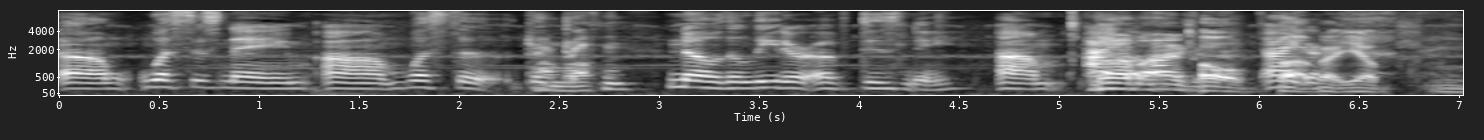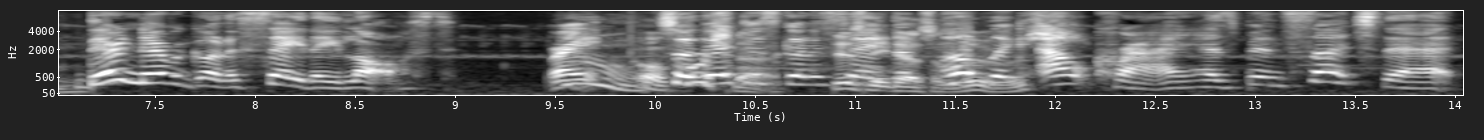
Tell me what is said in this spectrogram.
um, what's his name? Um, what's the, the Tom Rothman? No, the leader of Disney. Um, Bob Iger. Iger. Oh, Iger. but, but yep. Mm. they're never going to say they lost, right? Oh, of so they're not. just going to Disney say the public lose. outcry has been such that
